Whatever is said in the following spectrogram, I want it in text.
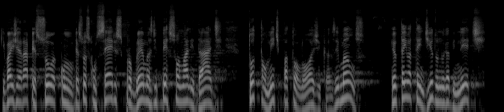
que vai gerar pessoa com, pessoas com sérios problemas de personalidade, totalmente patológicas. Irmãos, eu tenho atendido no gabinete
